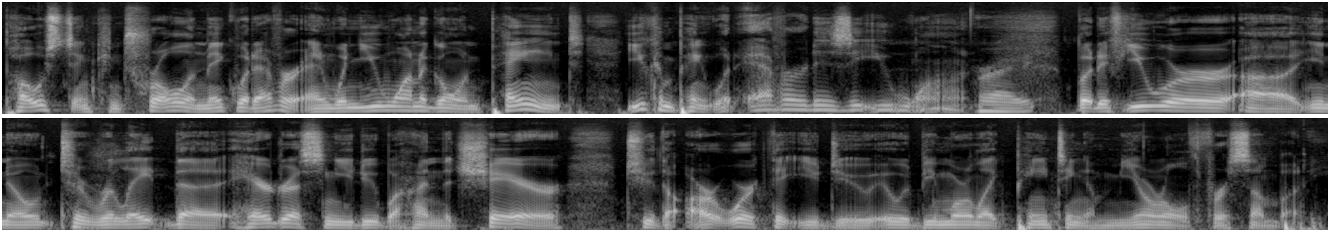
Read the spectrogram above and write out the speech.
post and control and make whatever. And when you want to go and paint, you can paint whatever it is that you want. Right. But if you were, uh, you know, to relate the hairdressing you do behind the chair to the artwork that you do, it would be more like painting a mural for somebody.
